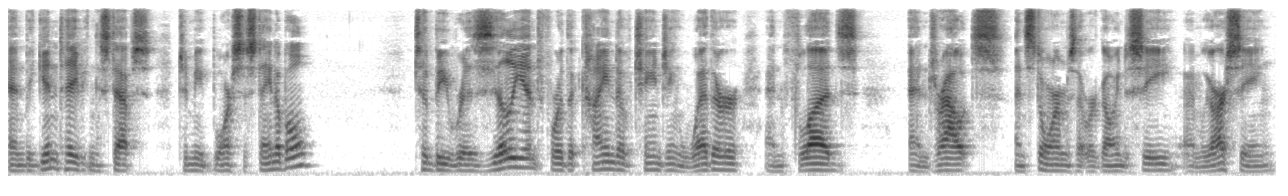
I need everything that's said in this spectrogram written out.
and begin taking steps to be more sustainable, to be resilient for the kind of changing weather and floods and droughts and storms that we're going to see and we are seeing,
